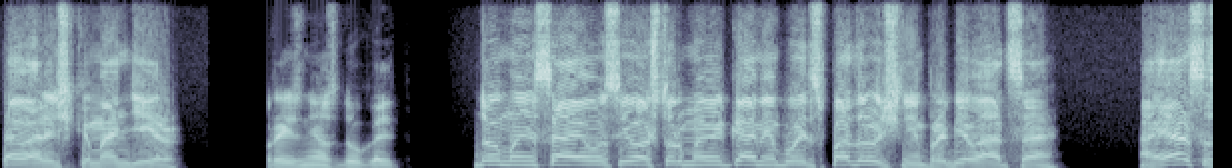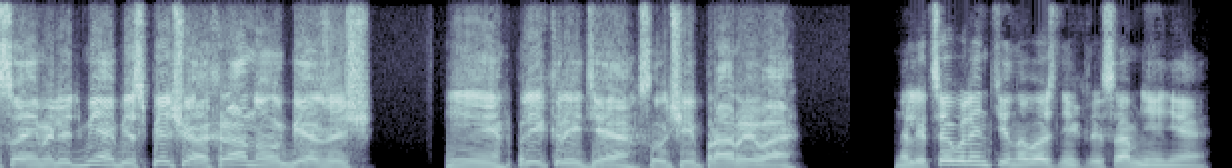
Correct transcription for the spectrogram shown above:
товарищ командир», — произнес Дугальд. «Думаю, Исаеву с его штурмовиками будет сподручнее пробиваться, а я со своими людьми обеспечу охрану убежищ и прикрытие в случае прорыва». На лице Валентина возникли сомнения.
